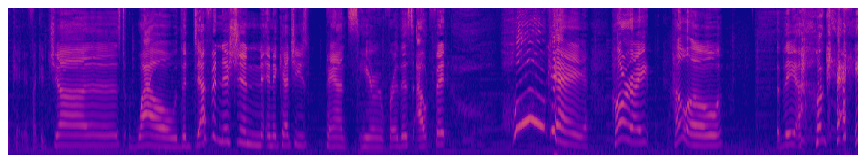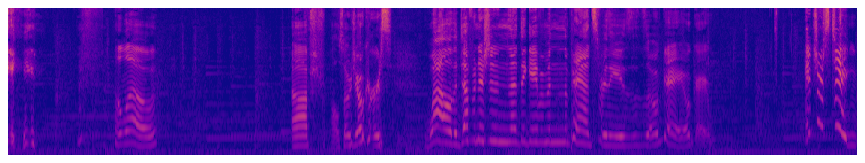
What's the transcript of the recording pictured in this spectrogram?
Okay, if I could just wow, the definition in Akechi's pants here for this outfit. Okay, all right. Hello. They okay. Hello. Uh, also jokers. Wow, the definition that they gave him in the pants for these. is okay, okay. Interesting.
